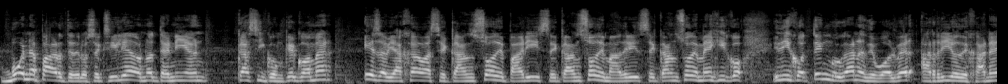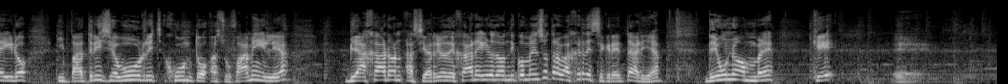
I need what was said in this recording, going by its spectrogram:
buena parte de los exiliados no tenían casi con qué comer. Ella viajaba, se cansó de París, se cansó de Madrid, se cansó de México y dijo, tengo ganas de volver a Río de Janeiro. Y Patricia Bullrich, junto a su familia, viajaron hacia Río de Janeiro, donde comenzó a trabajar de secretaria de un hombre que... Eh,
